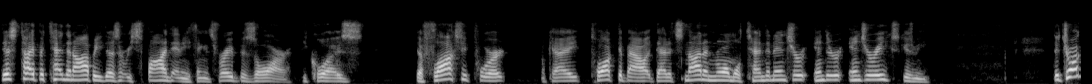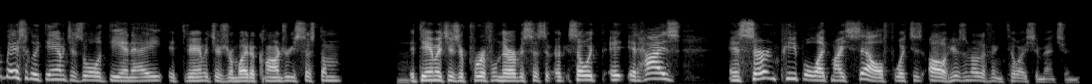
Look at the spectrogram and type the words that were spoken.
This type of tendinopathy doesn't respond to anything. It's very bizarre because the Flox report, okay, talked about that it's not a normal tendon injury, injury, excuse me, the drug basically damages all the DNA. It damages your mitochondria system. Hmm. It damages your peripheral nervous system. So it, it, it has, in certain people like myself, which is, oh, here's another thing too I should mention.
